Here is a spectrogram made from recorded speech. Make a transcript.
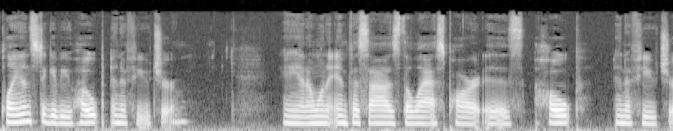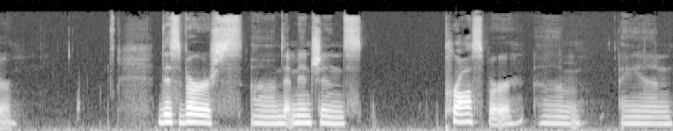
plans to give you hope and a future." And I want to emphasize the last part is hope and a future. This verse um, that mentions prosper um, and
